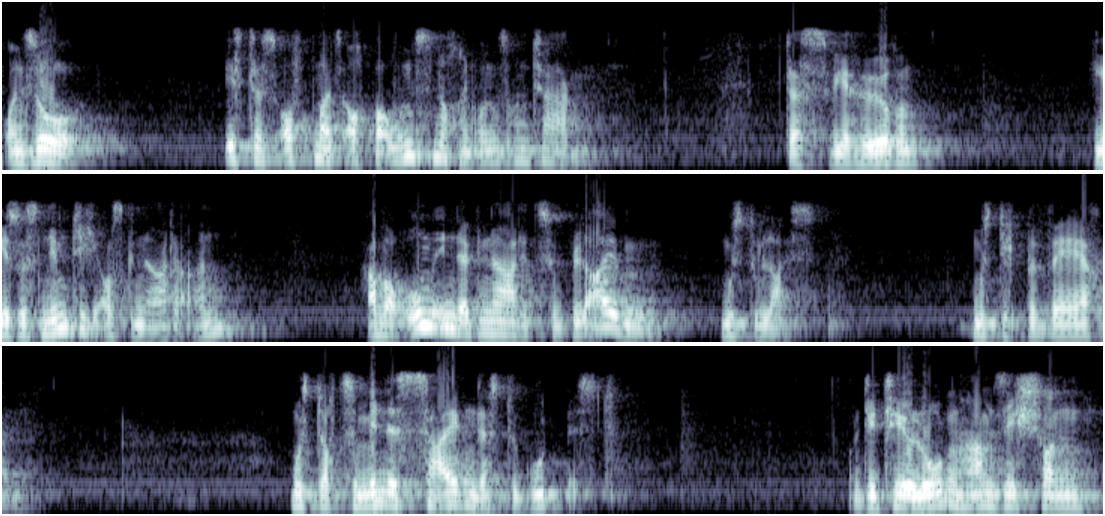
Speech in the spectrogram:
Und so ist das oftmals auch bei uns noch in unseren Tagen, dass wir hören, Jesus nimmt dich aus Gnade an, aber um in der Gnade zu bleiben, musst du leisten, musst dich bewähren, musst doch zumindest zeigen, dass du gut bist. Und die Theologen haben sich schon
